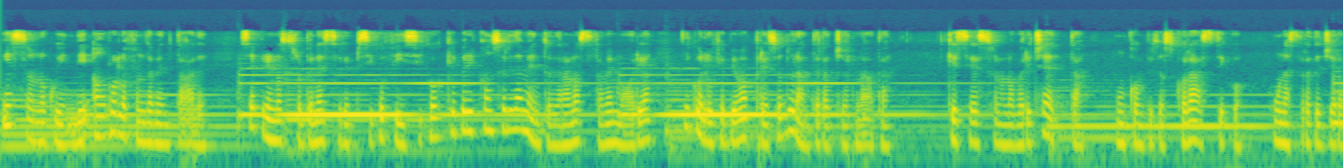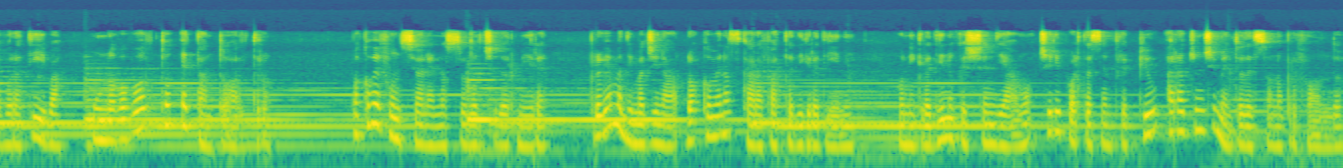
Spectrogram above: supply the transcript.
Il sonno quindi ha un ruolo fondamentale sia per il nostro benessere psicofisico che per il consolidamento nella nostra memoria di quello che abbiamo appreso durante la giornata, che sia esso una nuova ricetta, un compito scolastico, una strategia lavorativa, un nuovo volto e tanto altro. Ma come funziona il nostro dolce dormire? Proviamo ad immaginarlo come una scala fatta di gradini. Ogni gradino che scendiamo ci riporta sempre più al raggiungimento del sonno profondo.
